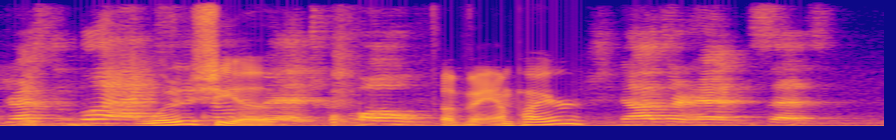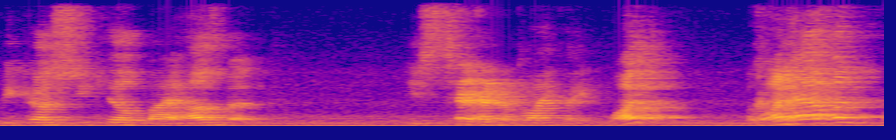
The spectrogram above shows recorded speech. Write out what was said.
dressed in black." What is she, a- A vampire? She nods her head and says, "Because she killed my husband." You stare at her blankly. What? What happened?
